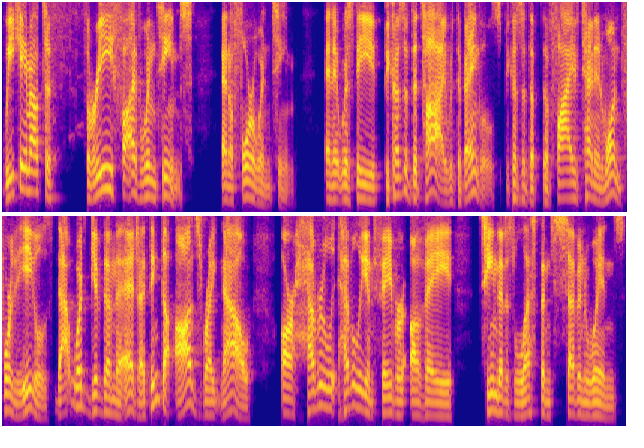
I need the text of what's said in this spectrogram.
We came out to three five win teams and a four win team, and it was the because of the tie with the Bengals, because of the the five ten and one for the Eagles, that would give them the edge. I think the odds right now are heavily heavily in favor of a team that is less than seven wins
